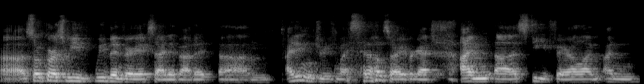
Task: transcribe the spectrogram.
Uh, so of course, we've, we've been very excited about it. Um, I didn't introduce myself, sorry, I forgot. I'm uh, Steve Farrell. I'm, I'm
